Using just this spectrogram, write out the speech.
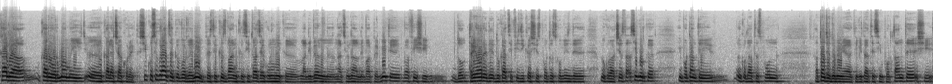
calea care urmăm e uh, calea cea corectă. Și cu siguranță că vor veni peste câțiva ani, când situația economică la nivel național ne va permite, va fi și do- trei ore de educație fizică și sport, sunt convins de lucrul acesta. Sigur că important e, încă o dată spun, ca toate domeniile de activitate sunt importante și,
